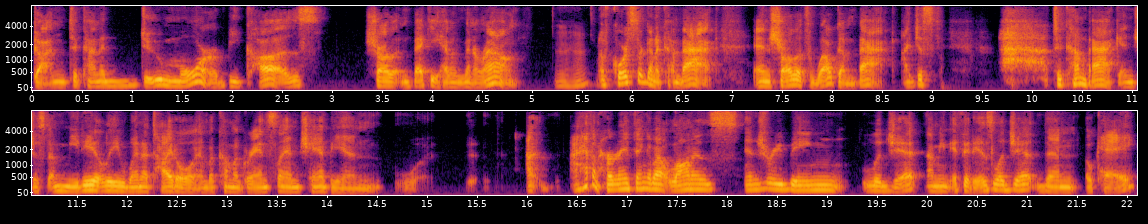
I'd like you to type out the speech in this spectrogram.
gotten to kind of do more because Charlotte and Becky haven't been around. Mm-hmm. Of course they're going to come back and Charlotte's welcome back. I just to come back and just immediately win a title and become a Grand Slam champion I I haven't heard anything about Lana's injury being legit. I mean, if it is legit, then okay.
